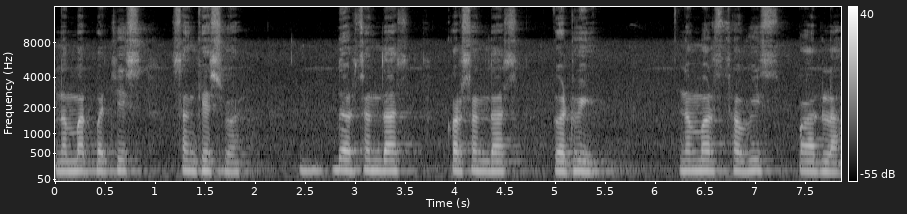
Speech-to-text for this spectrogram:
નંબર પચીસ શંખેશ્વર દર્શનદાસ, કરશનદાસ, ગઢવી, નંબર છવ્વીસ, પાડલા,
